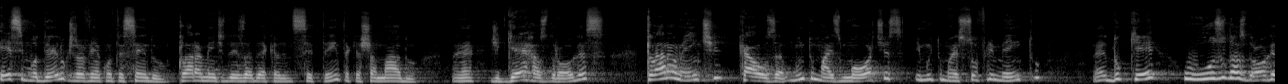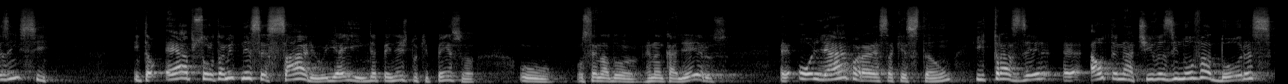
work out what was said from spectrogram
Esse modelo, que já vem acontecendo claramente desde a década de 70, que é chamado né, de guerra às drogas, claramente causa muito mais mortes e muito mais sofrimento né, do que o uso das drogas em si. Então, é absolutamente necessário, e aí, independente do que pensa o, o senador Renan Calheiros, é olhar para essa questão e trazer é, alternativas inovadoras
